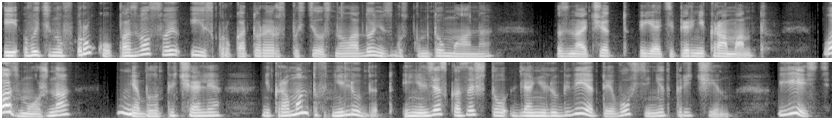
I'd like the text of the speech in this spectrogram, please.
и, вытянув руку, позвал свою искру, которая распустилась на ладони с густком тумана. «Значит, я теперь некромант». «Возможно». Не было печали. Некромантов не любят, и нельзя сказать, что для нелюбви это и вовсе нет причин. Есть.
